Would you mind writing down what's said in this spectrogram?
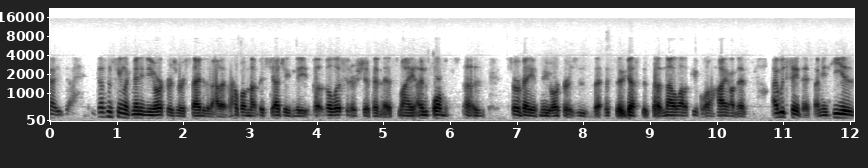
I, it doesn't seem like many New Yorkers are excited about it. I hope I'm not misjudging the the, the listenership in this. My informal survey of New Yorkers is that suggests that not a lot of people are high on this. I would say this. I mean, he is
